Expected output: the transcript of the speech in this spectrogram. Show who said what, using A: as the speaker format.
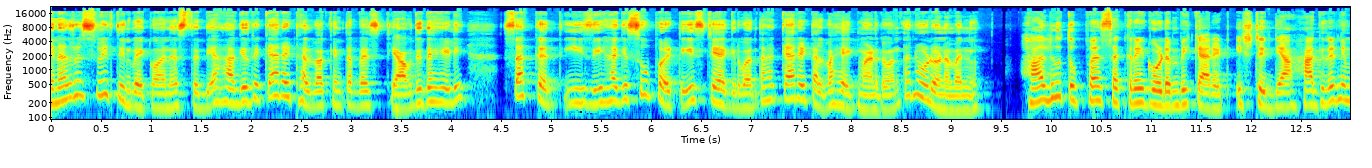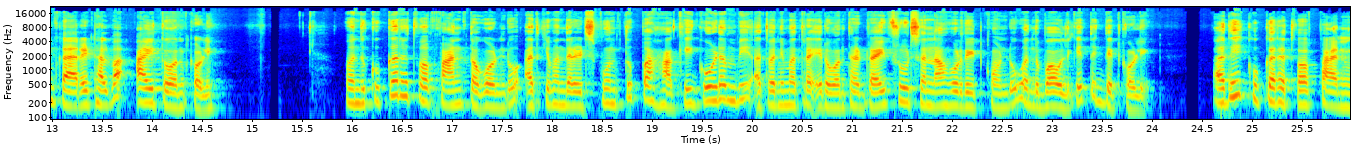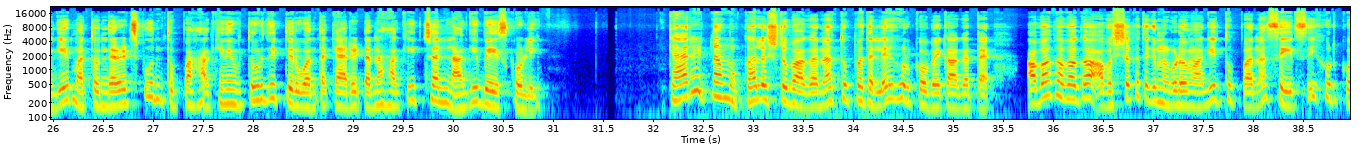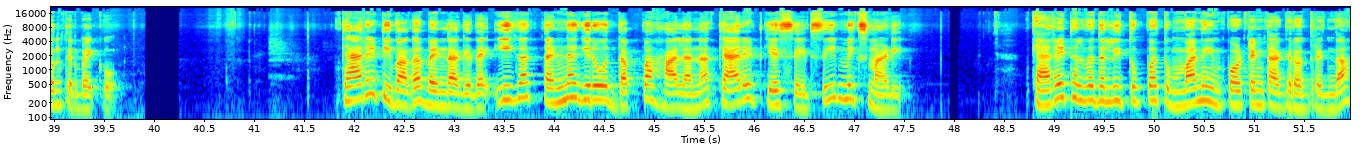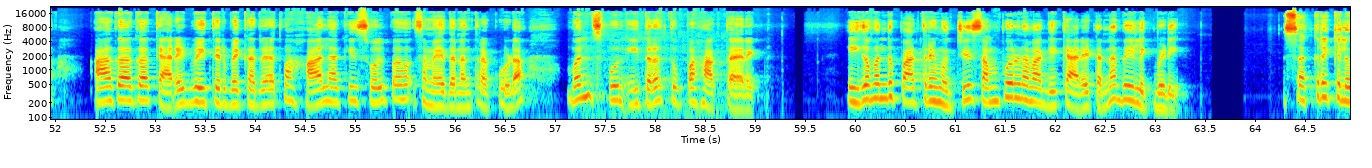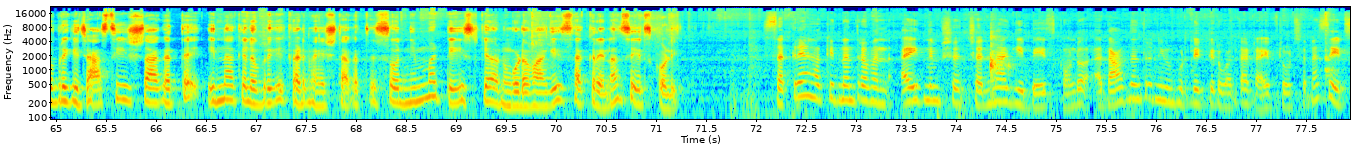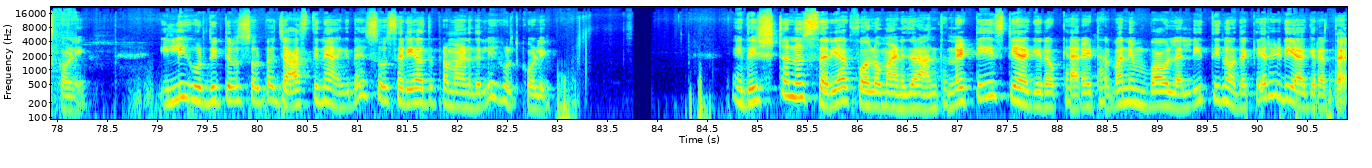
A: ಏನಾದರೂ ಸ್ವೀಟ್ ತಿನ್ನಬೇಕು ಅನ್ನಿಸ್ತಿದ್ಯಾ ಹಾಗಿದ್ರೆ ಕ್ಯಾರೆಟ್ ಹಲ್ವಾಕ್ಕಿಂತ ಬೆಸ್ಟ್ ಯಾವುದಿದೆ ಹೇಳಿ? ಸಖತ್ ಈಸಿ ಹಾಗೆ ಸೂಪರ್ ಟೇಸ್ಟಿಯಾಗಿರುವಂತಹ ಕ್ಯಾರೆಟ್ ಹಲ್ವಾ ಹೇಗೆ ಮಾಡೋದು ಅಂತ ನೋಡೋಣ ಬನ್ನಿ. ಹಾಲು, ತುಪ್ಪ, ಸಕ್ಕರೆ, ಗೋಡಂಬಿ ಕ್ಯಾರೆಟ್ ಇಷ್ಟಿದೆಯಾ? ಹಾಗಿದ್ರೆ ನಿಮ್ಮ ಕ್ಯಾರೆಟ್ ಹಲ್ವಾ ಆಯಿತು ಅಂದ್ಕೊಳ್ಳಿ ಒಂದು ಕುಕ್ಕರ್ ಅಥವಾ ಪ್ಯಾನ್ ತೊಗೊಂಡು ಅದಕ್ಕೆ ಒಂದೆರಡು ಸ್ಪೂನ್ ತುಪ್ಪ ಹಾಕಿ ಗೋಡಂಬಿ ಅಥವಾ ನಿಮ್ಮ ಹತ್ರ ಇರುವಂಥ ಡ್ರೈ ಫ್ರೂಟ್ಸನ್ನು ಹುರಿದಿಟ್ಕೊಂಡು ಒಂದು ಬೌಲ್ಗೆ ತೆಗೆದಿಟ್ಕೊಳ್ಳಿ. ಅದೇ ಕುಕ್ಕರ್ ಅಥವಾ ಪ್ಯಾನ್ಗೆ ಮತ್ತೊಂದೆರಡು ಸ್ಪೂನ್ ತುಪ್ಪ ಹಾಕಿ ನೀವು ತುರಿದಿಟ್ಟಿರುವಂಥ ಕ್ಯಾರೆಟನ್ನು ಹಾಕಿ ಚೆನ್ನಾಗಿ ಬೇಯಿಸ್ಕೊಳ್ಳಿ. ಕ್ಯಾರೆಟ್ನ ಮುಕ್ಕಾಲಷ್ಟು ಭಾಗನ ತುಪ್ಪದಲ್ಲೇ ಹುರ್ಕೋಬೇಕಾಗತ್ತೆ. ಅವಾಗವಾಗ ಅವಶ್ಯಕತೆಗೆ ಅನುಗುಣವಾಗಿ ತುಪ್ಪನ ಸೇರಿಸಿ ಹುರ್ಕೊತಿರ್ಬೇಕು. ಕ್ಯಾರೆಟ್ ಇವಾಗ ಬೆಂಡಾಗಿದೆ. ಈಗ ತಣ್ಣಗಿರೋ ದಪ್ಪ ಹಾಲನ್ನು ಕ್ಯಾರೆಟ್ಗೆ ಸೇರಿಸಿ ಮಿಕ್ಸ್ ಮಾಡಿ. ಕ್ಯಾರೆಟ್ ಹಲ್ವದಲ್ಲಿ ತುಪ್ಪ ತುಂಬಾ ಇಂಪಾರ್ಟೆಂಟ್ ಆಗಿರೋದ್ರಿಂದ ಆಗಾಗ ಕ್ಯಾರೆಟ್ ಬೇಯ್ತಿರಬೇಕಾದ್ರೆ ಅಥವಾ ಹಾಲು ಹಾಕಿ ಸ್ವಲ್ಪ ಸಮಯದ ನಂತರ ಕೂಡ ಒಂದು ಸ್ಪೂನ್ ಈ ಥರ ತುಪ್ಪ ಹಾಕ್ತಾಯಿರಿ ಈಗ ಒಂದು ಪಾತ್ರೆ ಮುಚ್ಚಿ ಸಂಪೂರ್ಣವಾಗಿ ಕ್ಯಾರೆಟನ್ನು ಬೇಯಲಿಕ್ಕೆ ಬಿಡಿ. ಸಕ್ಕರೆ ಕೆಲವೊಬ್ಬರಿಗೆ ಜಾಸ್ತಿ ಇಷ್ಟ ಆಗುತ್ತೆ, ಇನ್ನು ಕೆಲವೊಬ್ಬರಿಗೆ ಕಡಿಮೆ ಇಷ್ಟ ಆಗುತ್ತೆ. ಸೊ ನಿಮ್ಮ ಟೇಸ್ಟ್ಗೆ ಅನುಗುಣವಾಗಿ ಸಕ್ಕರೆನ ಸೇರಿಸ್ಕೊಳ್ಳಿ. ಸಕ್ಕರೆ ಹಾಕಿದ ನಂತರ ಒಂದು ಐದು ನಿಮಿಷ ಚೆನ್ನಾಗಿ ಬೇಯಿಸ್ಕೊಂಡು ಅದಾದ ನಂತರ ನೀವು ಹುರಿದಿಟ್ಟಿರುವಂಥ ಡ್ರೈ ಫ್ರೂಟ್ಸನ್ನು ಸೇರಿಸ್ಕೊಳ್ಳಿ. ಇಲ್ಲಿ ಹುರಿದಿಟ್ಟಿರೋದು ಸ್ವಲ್ಪ ಜಾಸ್ತಿನೇ ಆಗಿದೆ ಸೊ ಸರಿಯಾದ ಪ್ರಮಾಣದಲ್ಲಿ ಹುರಿದ್ಕೊಳ್ಳಿ. ಇದಿಷ್ಟನ್ನು ಸರಿಯಾಗಿ ಫಾಲೋ ಮಾಡಿದಿರ ಅಂತಂದರೆ ಟೇಸ್ಟಿಯಾಗಿರೋ ಕ್ಯಾರೆಟ್ ಹಲ್ವಾ ನಿಮ್ಮ ಬೌಲಲ್ಲಿ ತಿನ್ನೋದಕ್ಕೆ ರೆಡಿಯಾಗಿರುತ್ತೆ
